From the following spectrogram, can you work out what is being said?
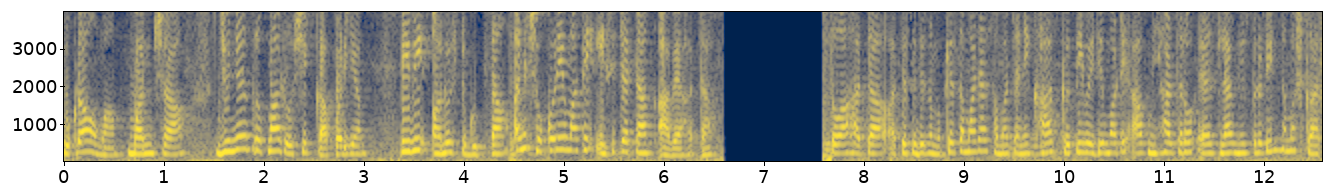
છોકરાઓમાં મનશા, જુનિયર ગ્રુપમાં રોશિક કાપડિયા, પીવી અનુષ્ટ ગુપ્તા અને છોકરીઓમાંથી ઈશિતા ટાંક આવ્યા હતા. તો આ હતા અત્યાર સુધીના મુખ્ય સમાચાર. સમાચારની ખાસ ગતિવિધિઓ માટે આપ નિહાળતા રહો એસ લાઈવ ન્યૂઝ બુલેટિન. નમસ્કાર.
